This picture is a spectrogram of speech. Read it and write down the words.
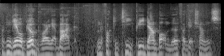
Fucking game will be over before I get back. I'm gonna fucking TP down bottom there if I get a chance.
